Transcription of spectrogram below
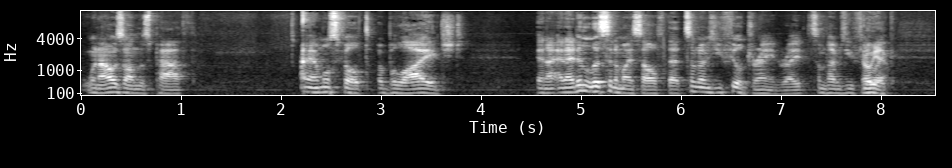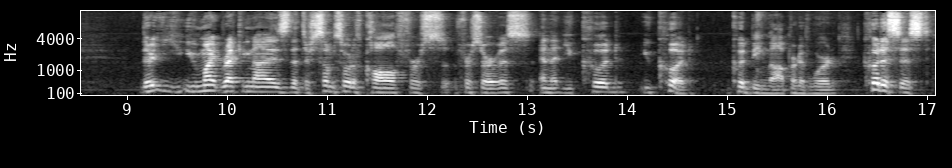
when I was on this path, I almost felt obliged, and I, and I didn't listen to myself. That sometimes you feel drained, right? Sometimes you feel Oh, yeah. like there you might recognize that there's some sort of call for for service, and that you could you could could being the operative word could assist,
